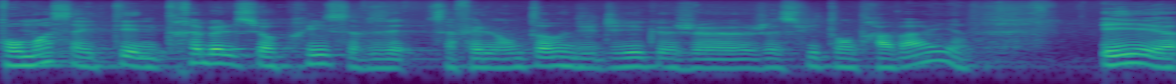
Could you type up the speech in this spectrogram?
pour moi, ça a été une très belle surprise. Ça, faisait- ça fait longtemps, DJ, que je, je suis ton travail. Et euh,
